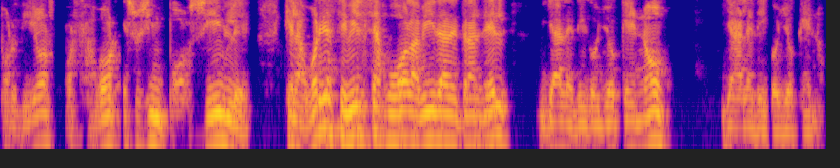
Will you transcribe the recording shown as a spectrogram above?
por Dios, por favor, eso es imposible. Que la Guardia Civil se ha jugado la vida detrás de él, ya le digo yo que no, ya le digo yo que no.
